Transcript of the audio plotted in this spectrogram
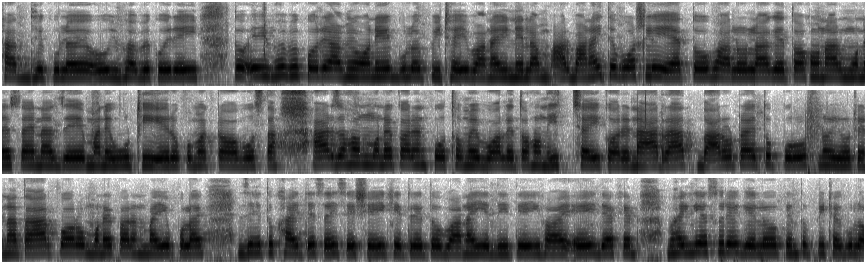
সাধ্যে কুলায় ওইভাবে করেই। তো এইভাবে করে আমি অনেকগুলো পিঠাই বানাই নিলাম। আর বানাইতে বসলে এত ভালো লাগে, তখন আর মনে চায় না যে মানে উঠি এরকম একটা অবস্থা। আর যখন মনে করেন প্রথমে বলে, তখন ইচ্ছাই করে না। আর রাত বারোটায় তো প্রশ্নই ওঠে না। তারপরও মনে করেন মাইয়ে পোলায় যেহেতু খাইতে চাইছে সেই ক্ষেত্রে তো বানাইয়ে দিতেই হয়। এই দেখেন ভাঙ্গিয়া সুরে গেলেও কিন্তু পিঠাগুলো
